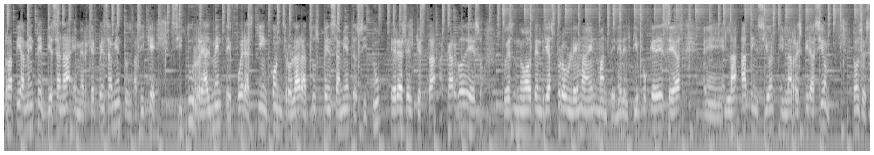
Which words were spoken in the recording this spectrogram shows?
rápidamente empiezan a emerger pensamientos. Así que si tú realmente fueras quien controlara tus pensamientos, si tú eras el que está a cargo de eso, pues no tendrías problema en mantener el tiempo que deseas eh, la atención en la respiración. Entonces,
